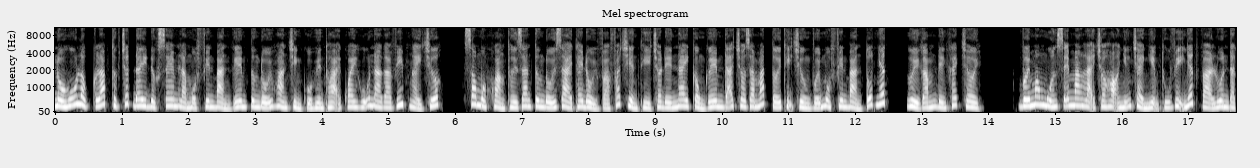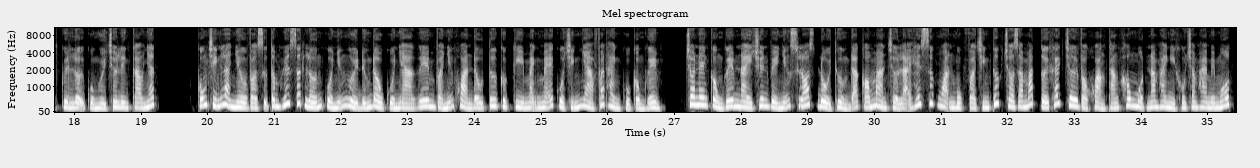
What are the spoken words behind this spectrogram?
Nổ hũ lộc Club thực chất đây được xem là một phiên bản game tương đối hoàn chỉnh của huyền thoại quay hũ Nagavip ngày trước. Sau một khoảng thời gian tương đối dài thay đổi và phát triển thì cho đến nay cổng game đã cho ra mắt tới thị trường với một phiên bản tốt nhất, gửi gắm đến khách chơi. Với mong muốn sẽ mang lại cho họ những trải nghiệm thú vị nhất và luôn đặt quyền lợi của người chơi lên cao nhất. Cũng chính là nhờ vào sự tâm huyết rất lớn của những người đứng đầu của nhà game và những khoản đầu tư cực kỳ mạnh mẽ của chính nhà phát hành của cổng game. Cho nên cổng game này chuyên về những slot đổi thưởng đã có màn trở lại hết sức ngoạn mục và chính thức cho ra mắt tới khách chơi vào khoảng tháng 01 năm 2021.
